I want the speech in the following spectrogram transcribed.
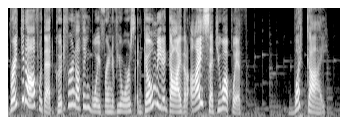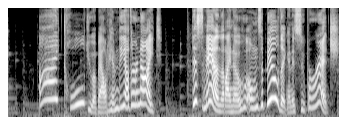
Break it off with that good for nothing boyfriend of yours and go meet a guy that I set you up with. What guy? I told you about him the other night. This man that I know who owns a building and is super rich.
